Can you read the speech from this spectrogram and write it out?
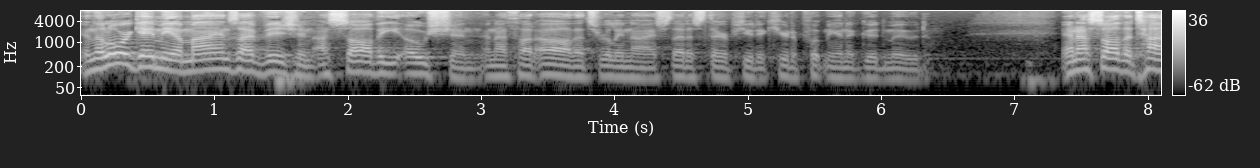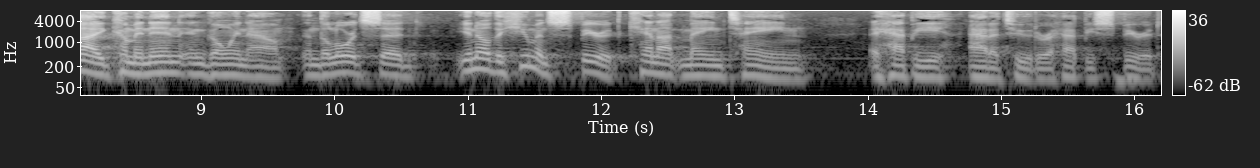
And the Lord gave me a mind's eye vision. I saw the ocean, and I thought, oh, that's really nice. That is therapeutic here to put me in a good mood. And I saw the tide coming in and going out. And the Lord said, You know, the human spirit cannot maintain a happy attitude or a happy spirit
